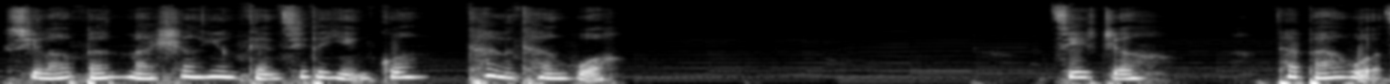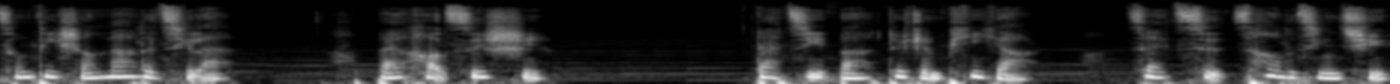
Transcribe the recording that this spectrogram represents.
许老板马上用感激的眼光看了看我，接着他把我从地上拉了起来，摆好姿势，大鸡巴对准屁眼儿，再次操了进去。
